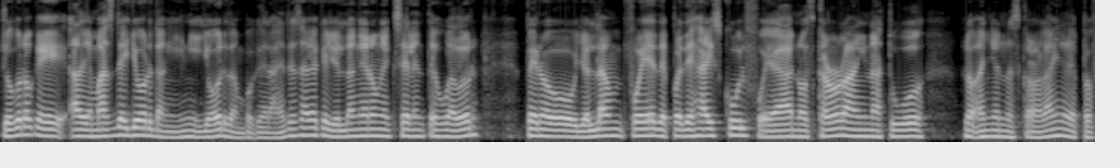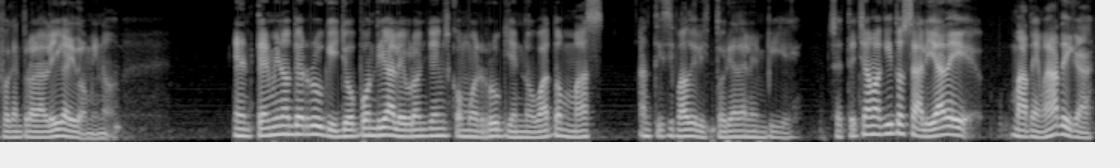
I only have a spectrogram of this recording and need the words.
Yo creo que además de Jordan, y ni Jordan, porque la gente sabe que Jordan era un excelente jugador, pero Jordan fue después de high school, fue a North Carolina, estuvo los años en North Carolina, después fue que entró a la liga y dominó en términos de rookie, yo pondría a LeBron James como el rookie, el novato más anticipado de la historia del NBA. O sea, este chamaquito salía de matemáticas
